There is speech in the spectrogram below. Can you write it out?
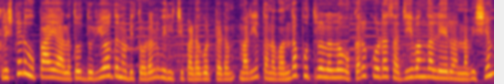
కృష్ణుడి ఉపాయాలతో దుర్యోధనుడి తొడలు విరిచి పడగొట్టడం మరియు తన వంద పుత్రులలో ఒకరు కూడా సజీవంగా లేరు అన్న విషయం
